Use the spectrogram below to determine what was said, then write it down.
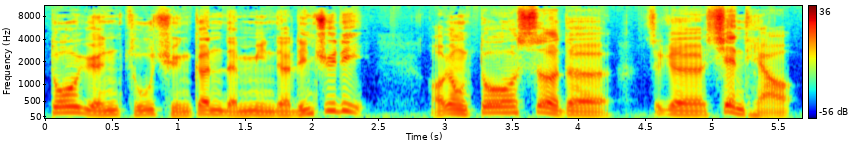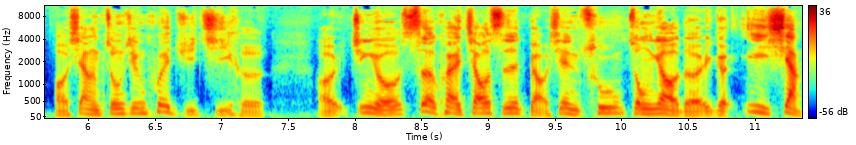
多元族群跟人民的凝聚力，哦，用多色的这个线条，哦，向中心汇聚集合，哦，经由色块交织，表现出重要的一个意象，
